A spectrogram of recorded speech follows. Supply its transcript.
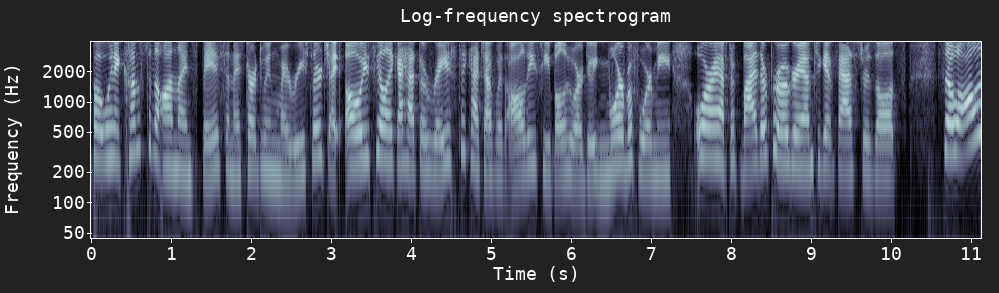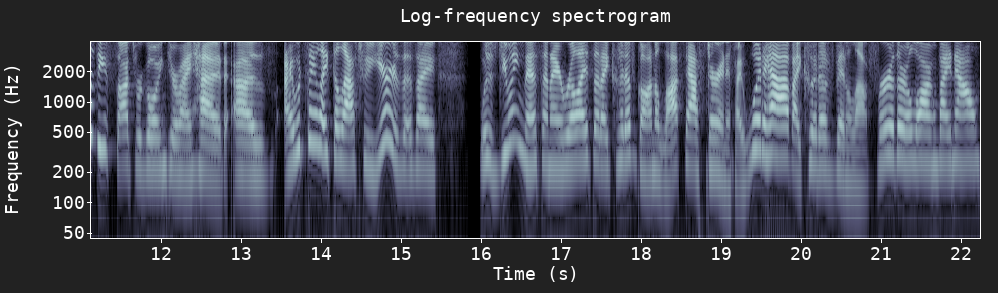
but when it comes to the online space and I start doing my research, I always feel like I have to race to catch up with all these people who are doing more before me, or I have to buy their program to get fast results. So, all of these thoughts were going through my head as I would say, like the last few years, as I was doing this and I realized that I could have gone a lot faster. And if I would have, I could have been a lot further along by now.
